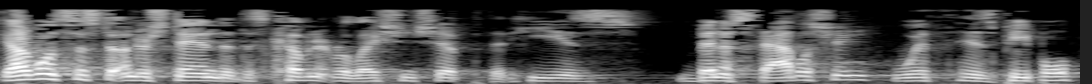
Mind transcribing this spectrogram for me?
God wants us to understand that this covenant relationship that He has been establishing with His people,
